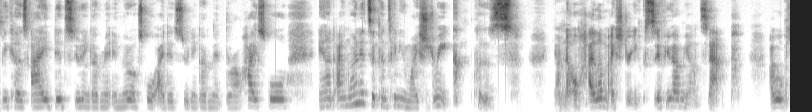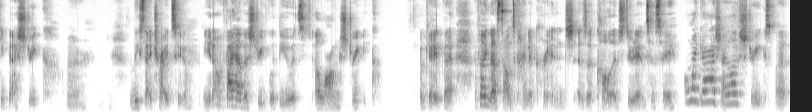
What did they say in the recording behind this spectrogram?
because I did student government in middle school, I did student government throughout high school, and I wanted to continue my streak because know, I love my streaks. If you have me on Snap, I will keep that streak. Or at least I try to. You know, if I have a streak with you, it's a long streak okay but i feel like that sounds kind of cringe as a college student to say oh my gosh i love streaks but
